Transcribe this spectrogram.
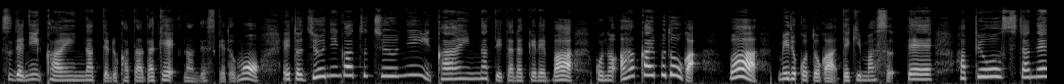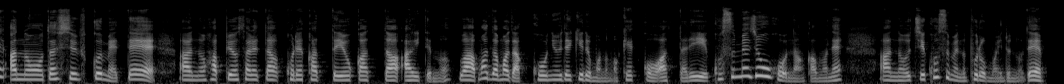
すでに会員になっている方だけなんですけども、えっ、ー、と、12月中に会員になっていただければ、このアーカイブ動画は見ることができます。で、発表したね、あの、私含めて、あの、発表されたこれ買ってよかったアイテムは、まだまだ購入できるものも結構あったり、コスメ情報なんかもね、あの、うちコスメのプロもいるので、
